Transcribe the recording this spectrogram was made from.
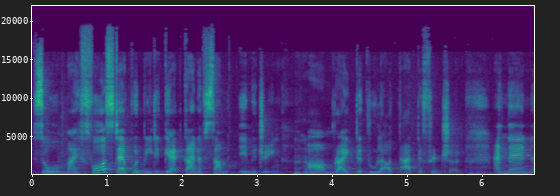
So, my first step would be to get kind of some imaging, mm-hmm. um, right, to rule out that differential. Mm-hmm. And then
